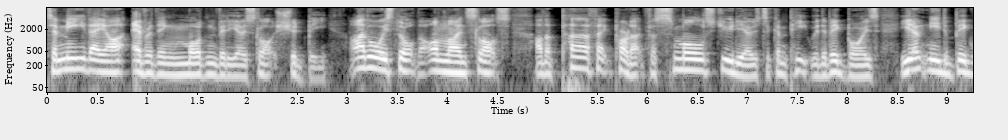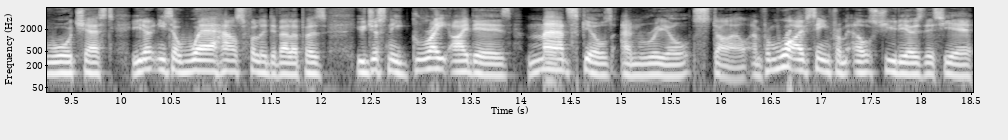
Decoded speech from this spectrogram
To me, they are everything modern video slots should be. I've always thought that online slots are the perfect product for small studios to compete with the big boys. You don't need a big war chest, you don't need a warehouse full of developers, you just need great ideas, mad skills, and real style. And from what I've seen from Elk Studios this year,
